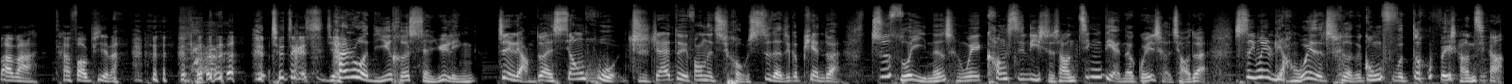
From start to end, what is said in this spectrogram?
爸爸，他放屁了。”就这个细节，潘若迪和沈玉琳这两段相互指摘对方的糗事的这个片段，之所以能成为康熙历史上经典的鬼扯桥段，是因为两位的扯的功夫都非常强。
